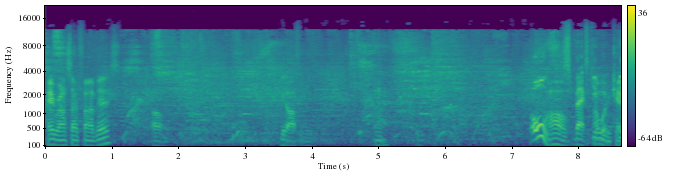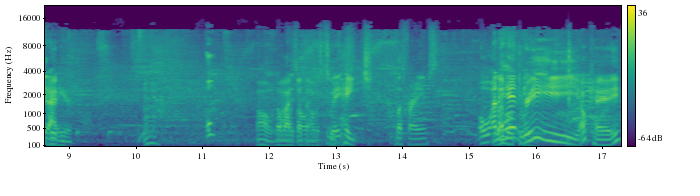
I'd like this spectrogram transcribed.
Okay, round start 5S. Oh. Get off of me. Oh, Oh, smacks I wouldn't Get out of hitting. here. Oh, Nobody's wow. I thought that was two two H. H. Plus frames. Oh, and a Level hand me. three. Okay.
